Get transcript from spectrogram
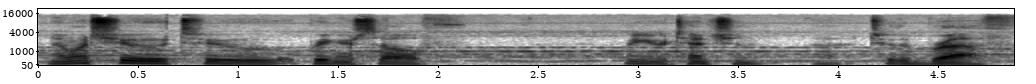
And I want you to bring yourself, bring your attention uh, to the breath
